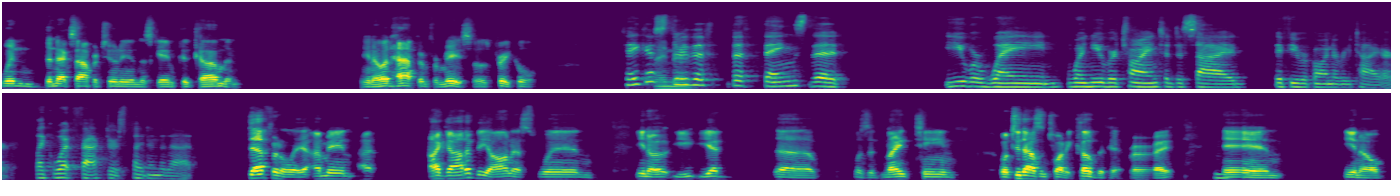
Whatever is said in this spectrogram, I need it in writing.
when the next opportunity in this game could come. And, you know, it happened for me. So it was pretty cool. Take us Amen. through the, the things that you were weighing when you were trying to decide if you were going to retire. Like what factors played into that? Definitely. I mean, I, I got to be honest. When you know, you, you had uh, was it nineteen? Well, 2020, COVID hit, right? Mm-hmm. And you know,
